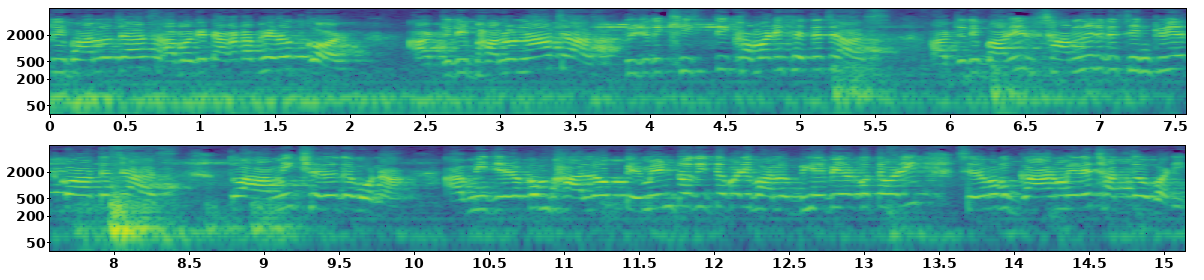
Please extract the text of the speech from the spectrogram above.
তুই ভালো চাস, আমাকে টাকাটা ফেরত কর। আর যদি ভালো না চাস, তুই যদি খিস্তি খামারি খেতে চাস, আর যদি বাড়ির সামনে যদি সিন ক্রিয়েট করাতে চাস, তো আমি ছেড়ে দেব না। আমি যেরকম ভালো পেমেন্টও দিতে পারি, ভালো বিহেভিয়ার করতে পারি, সেরকম গার মেরে ছাড়তেও পারি।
